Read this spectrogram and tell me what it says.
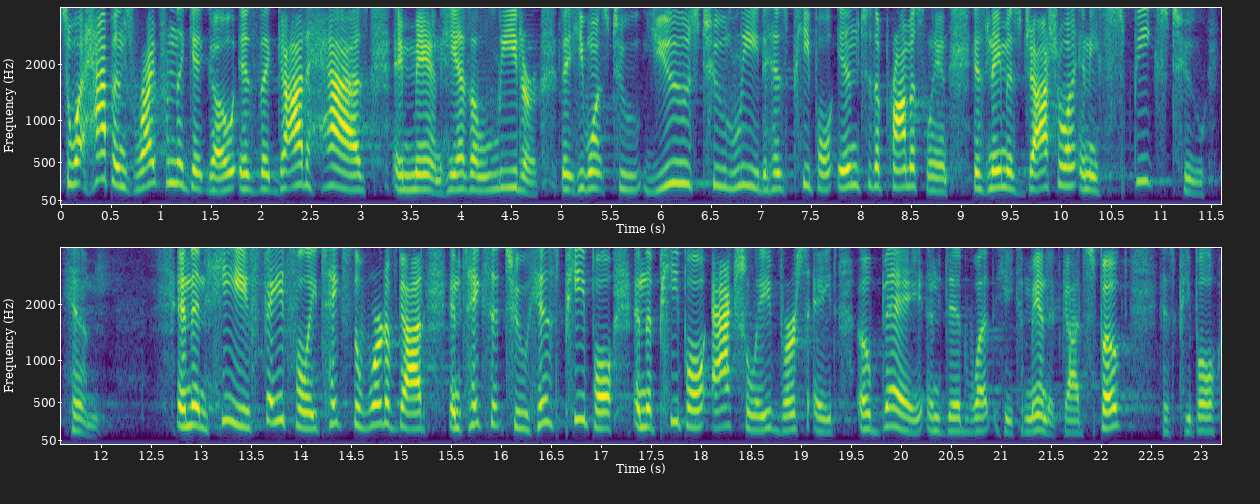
So, what happens right from the get go is that God has a man, he has a leader that he wants to use to lead his people into the promised land. His name is Joshua, and he speaks to him. And then he faithfully takes the word of God and takes it to his people, and the people actually, verse 8, obey and did what he commanded. God spoke, his people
